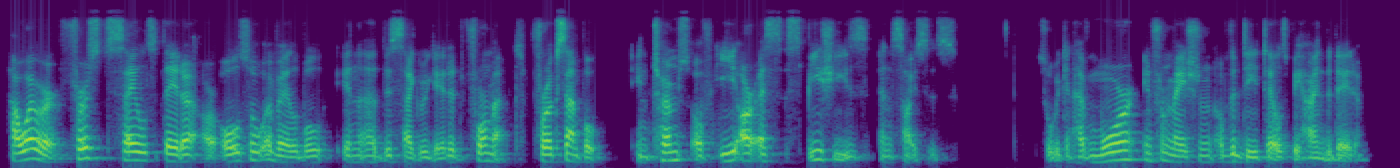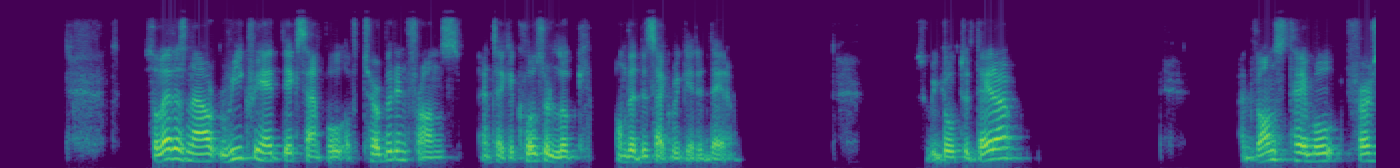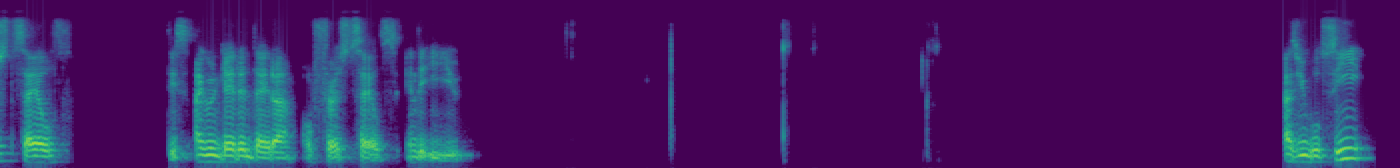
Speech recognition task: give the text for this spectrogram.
However, first sales data are also available in a disaggregated format. For example, in terms of ERS species and sizes so we can have more information of the details behind the data. So let us now recreate the example of turbot in France and take a closer look on the disaggregated data. So we go to data, advanced table, first sales, disaggregated data of first sales in the EU. As you will see,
